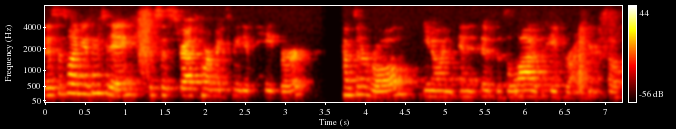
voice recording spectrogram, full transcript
this is what I'm using today. This is Strathmore mixed media paper. Comes in a roll, you know, and, and it- there's a lot of paper on here. So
